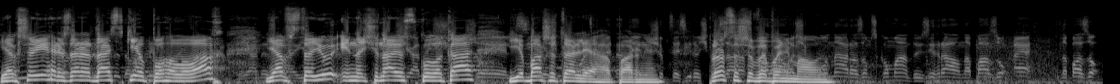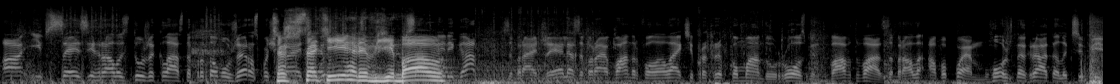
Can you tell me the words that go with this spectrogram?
якщо Ігор зараз дасть кіл по головах, я встаю і починаю з кулака єбашити Олега, парні. Просто щоб ви понімали. Вона разом з командою зіграла на базу Е, на базу А, і все зігралось дуже класно. При тому вже розпочинається. кстати, вихід. Ігор в'їбав. Забирає Джеля, забирає Вандерфул, Алексі прокрив команду. Розмін 2 в 2. Забрали АВП. Можна грати Алексі Бі.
